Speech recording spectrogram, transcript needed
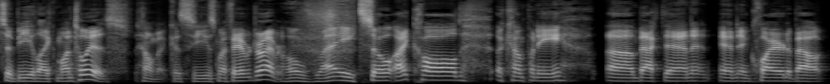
to be like Montoya's helmet because he's my favorite driver. Oh, right. So I called a company um, back then and, and, inquired about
